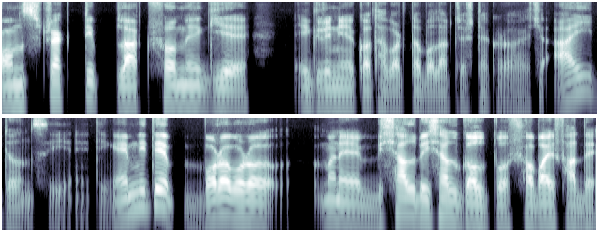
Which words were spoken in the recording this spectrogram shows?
কনস্ট্রাকটিভ প্ল্যাটফর্মে গিয়ে এগুলি নিয়ে কথাবার্তা বলার চেষ্টা করা হয়েছে। আই ডোন্ট সি এনিথিং এমনিতে বড় বড় মানে বিশাল বিশাল গল্প সবাই ফাঁদে।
